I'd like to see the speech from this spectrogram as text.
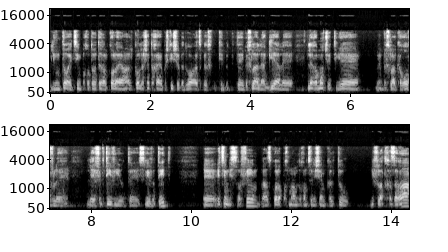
לנטוע עצים פחות או יותר על כל, על כל השטח היבשתי של כדור הארץ כדי בכלל להגיע ל- לרמות שתהיה בכלל קרוב ל- לאפקטיביות אה, סביבתית. אה, עצים נשרפים, ואז כל הפחמן הדו-חמצני שהם קלטו נפלט חזרה.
